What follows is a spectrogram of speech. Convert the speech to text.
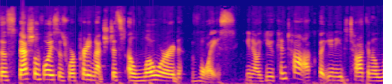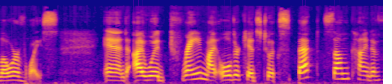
those special voices were pretty much just a lowered voice. You know, you can talk, but you need to talk in a lower voice. And I would train my older kids to expect some kind of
